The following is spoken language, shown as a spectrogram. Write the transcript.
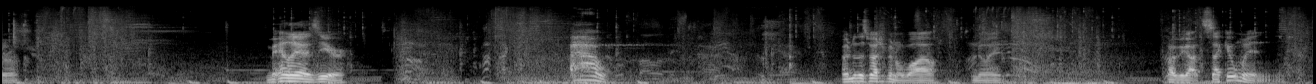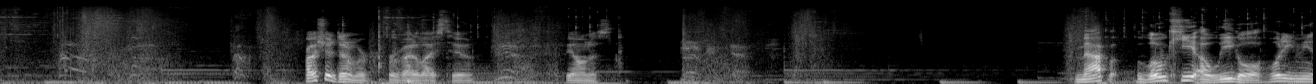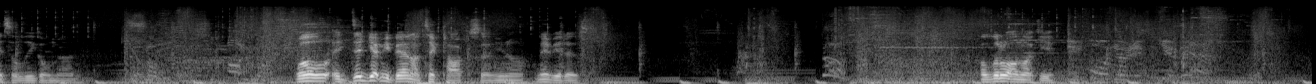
bro. Melee Azir. Ow! I haven't done this match in a while. It's annoying. Probably got second wind. Probably should have done it for Revitalize too. To be honest. Map low-key illegal. What do you mean it's illegal, man? Well, it did get me banned on TikTok, so, you know, maybe it is. A little unlucky.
